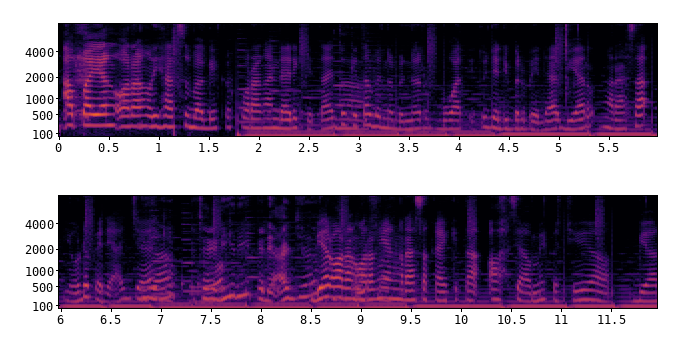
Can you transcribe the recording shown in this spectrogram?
apa yang orang lihat sebagai kekurangan dari kita itu Nah. kita bener-bener buat itu jadi berbeda biar ngerasa ya udah pede aja iya gitu. percaya diri pede aja. Biar orang-orang yang ngerasa kayak kita oh si Ami kecil biar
